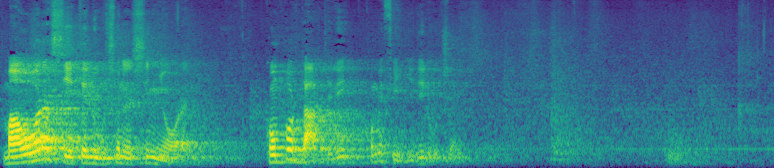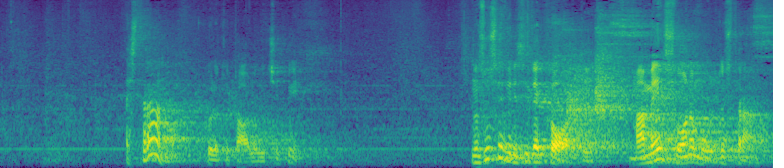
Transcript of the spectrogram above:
ma ora siete luce nel Signore. Comportatevi come figli di luce. È strano quello che Paolo dice qui. Non so se ve ne siete accorti, ma a me suona molto strano.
